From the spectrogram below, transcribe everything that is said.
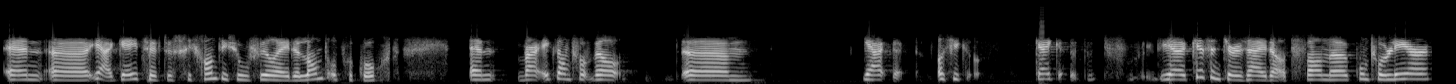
En uh, ja, Gates heeft dus gigantische hoeveelheden land opgekocht. En waar ik dan wel. ehm, ja, als je. Kijk, ja, Kissinger zei dat: van eh, controleer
